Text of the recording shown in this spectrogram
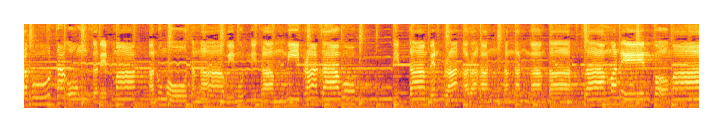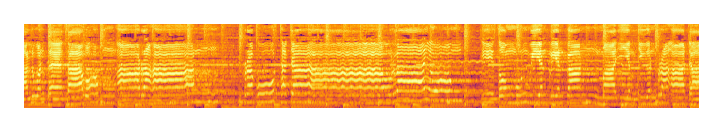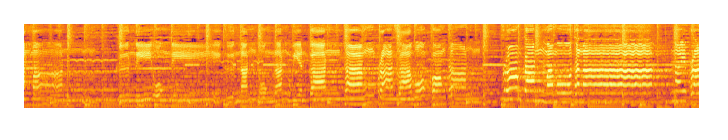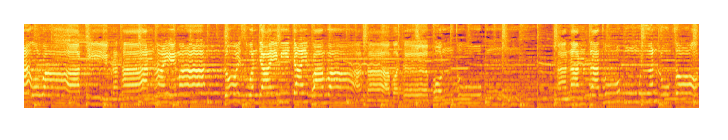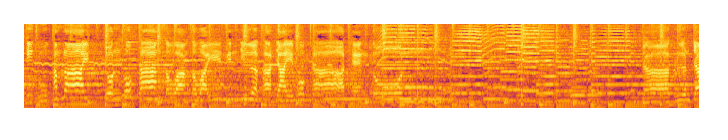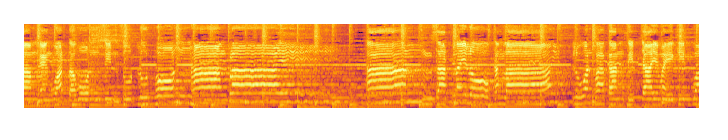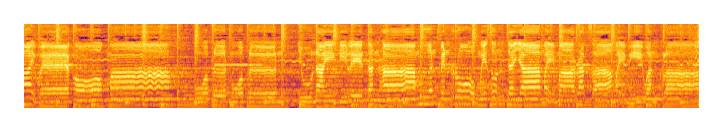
พระพุทธองค์เสด็จมา อนุโมทนาวิมุตติธรรมมีพระสาวก ติดตามเป็นพระอรหันต์ทั้งนั้นงามตา สามเณรก็มาล้วนแต่สาวกอรหันต์พระพุทธเจ้าหลายองค์ ที่ทรงหมุนเวียนเปลี่ยนกันมาเยี่ยมเยือนพระอาจารย์มัน นี้องค์นี้ คืนนั้นองค์นั้นเวียนกันทั้งพระสาวกของท่าน พร้อมกันมาโมทนา ในพระโอวาทที่ประทานให้มา โดยส่วนใหญ่มีใจความว่าทราบว่าเธอพ้นทุกข์อนันตทุกข์ ทำลาย จนพบทางสว่างสวัยสิ้นเยื่อขาดใยพบชาติแห่งตน จากเรือนจำแห่งวัดตะวนสิ้นสุดหลุดพ้นห่างไกลอันสัตว์ในโลกทั้งหลายล้วนพากันติดใจไม่คิดว่ายแหวกออกมา วเพลิดมัวเพลิน อยู่ในกิเลสตัณหา เหมือนเป็นโรคไม่สนใจยาไม่มารักษาไม่มีวันคลาย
